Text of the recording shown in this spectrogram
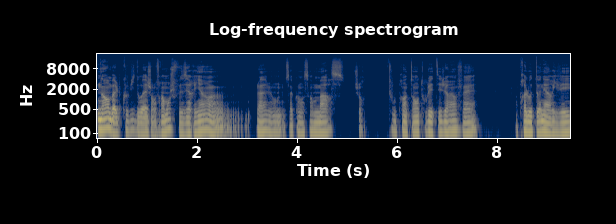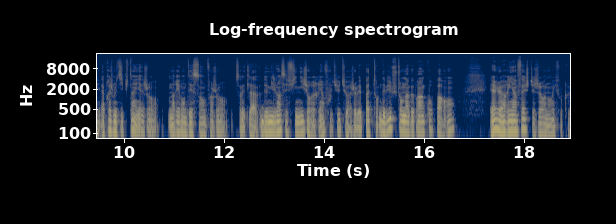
non, bah le Covid, ouais, genre vraiment je faisais rien. euh, là, ça a commencé en mars, genre tout le printemps, tout l'été, j'ai rien fait. Après l'automne est arrivé. Après je me dis putain, il y a genre on arrive en décembre, enfin genre ça va être là 2020, c'est fini, j'aurais rien foutu, tu vois. J'avais pas de tour. D'habitude je tournais à peu près un cours par an. Et là j'avais rien fait, j'étais genre non, il faut que.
